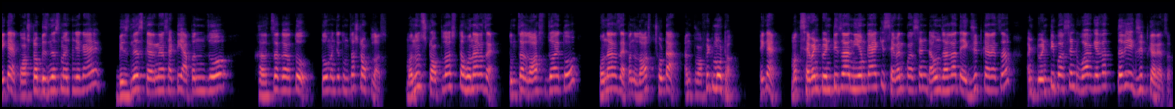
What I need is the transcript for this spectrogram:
ठीक आहे? कॉस्ट ऑफ बिझनेस म्हणजे काय? बिझनेस करण्यासाठी आपण जो खर्च करतो तो म्हणजे तुमचा स्टॉप लॉस म्हणून स्टॉप लॉस तर होणारच आहे. तुमचा लॉस जो आहे तो होणारच आहे. पण लॉस छोटा आणि प्रॉफिट मोठं. ठीक आहे? मग सेव्हन ट्वेंटीचा नियम काय की सेव्हन पर्सेंट डाऊन झाला तर एक्झिट करायचं आणि ट्वेंटी पर्सेंट वर गेला तरी एक्झिट करायचं.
